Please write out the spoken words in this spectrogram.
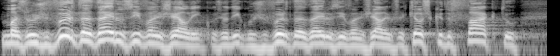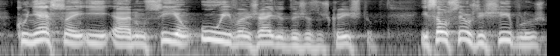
Mas os verdadeiros evangélicos, eu digo os verdadeiros evangélicos, aqueles que de facto conhecem e anunciam o Evangelho de Jesus Cristo e são seus discípulos,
